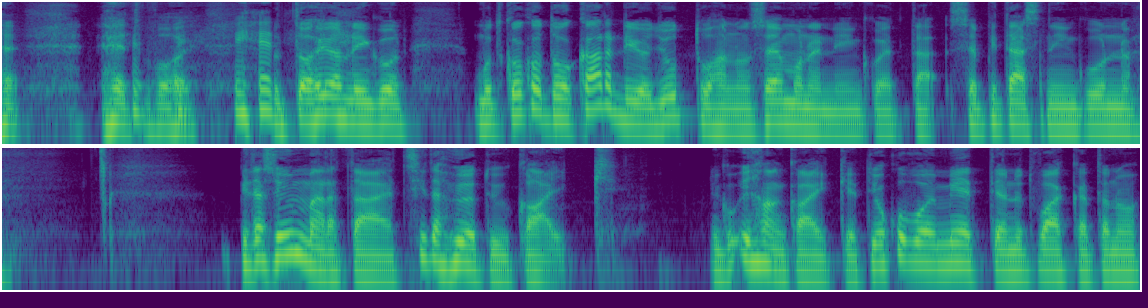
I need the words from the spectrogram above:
et voi. Mutta toi on niin kuin, mut koko tuo kardiojuttuhan on semmoinen, niin kuin, että se pitäisi niin kuin, pitäisi ymmärtää, että siitä hyötyy kaikki. Niin kuin ihan kaikki. Että joku voi miettiä nyt vaikka, että no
